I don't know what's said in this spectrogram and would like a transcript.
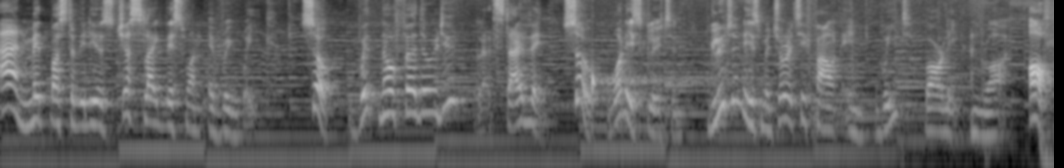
and Mythbuster videos just like this one every week. So with no further ado, let's dive in. So what is gluten? Gluten is majority found in wheat, barley and rye. Of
